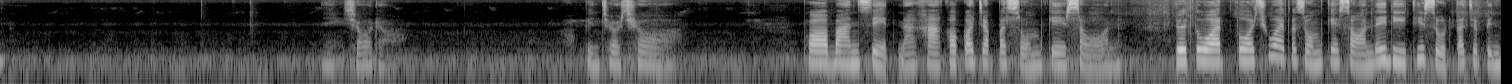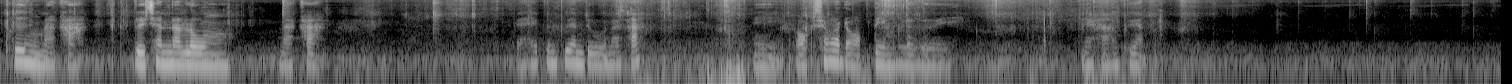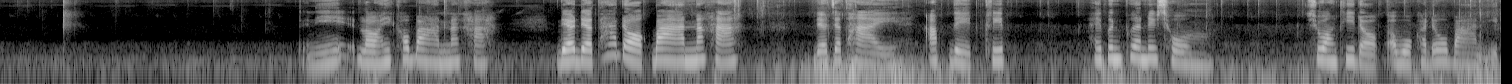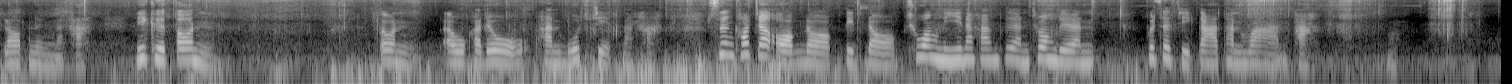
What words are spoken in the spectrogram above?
ๆ นี่ช่อดอก ออกเป็นช่อช่อๆ พอบานเสร็จนะคะเขาก็จะผสมเกสร โดยตัวตัวช่วยผสมเกสรได้ดีที่สุดก็จะเป็นพึ่งนะคะ หรือชนนรงนะคะเดี๋ยวให้เพื่อนๆดูนะคะ นี่ออกช่อดอกเต็มเลยนะคะเพื่อน เดี๋ยวนี้รอให้เขาบานนะคะ เดี๋ยวเดี๋ยวถ้าดอกบานนะคะ เดี๋ยวจะถ่ายอัปเดตคลิป ให้เพื่อนๆได้ชม ช่วงที่ดอกอะโวคาโดบานอีกรอบหนึ่งนะคะ นี่คือต้น ต้นอะโวคาโดพันบูธเจ็ดนะคะ ซึ่งเขาจะออกดอกติดดอกช่วงนี้นะคะ เพื่อนช่วงเดือนพฤศจิกาธันวาค่ะ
